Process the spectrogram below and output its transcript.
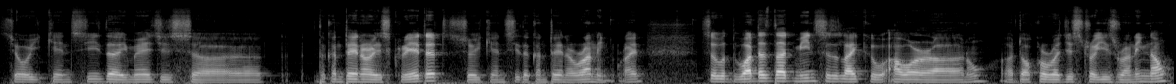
So you can see the image is uh, the container is created so you can see the container running right? So what does that mean? Is like our uh, no, docker registry is running now.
